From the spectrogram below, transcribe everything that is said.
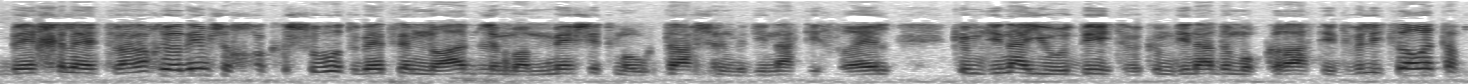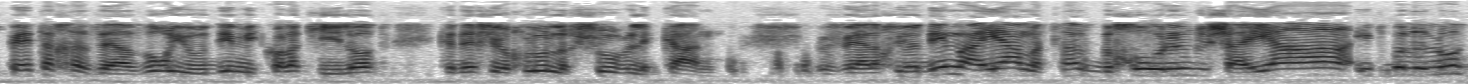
בהחלט, ואנחנו יודעים שחוק השבות בעצם נועד לממש את מהותה של מדינת ישראל כמדינה יהודית וכמדינה דמוקרטית וליצור את הפתח הזה עבור יהודים מכל הקהילות כדי שיוכלו לשוב לכאן. ואנחנו יודעים מה היה המצב בחו"ל, שהיה התבוללות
